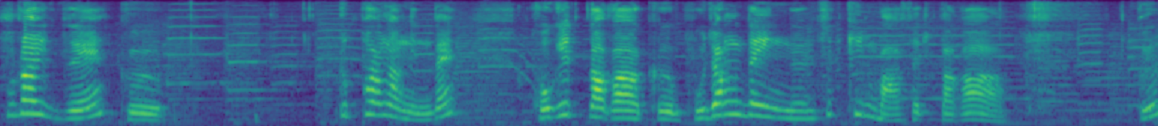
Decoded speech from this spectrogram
후라이드의 그 끝판왕인데 거기다가 그 보장돼 있는 치킨 맛에다가 만큼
